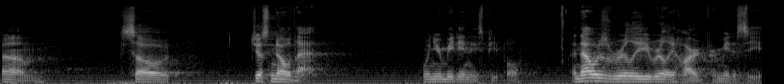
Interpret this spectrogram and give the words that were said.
Um, so just know that when you're meeting these people. And that was really, really hard for me to see.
